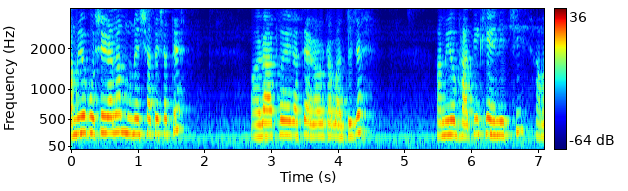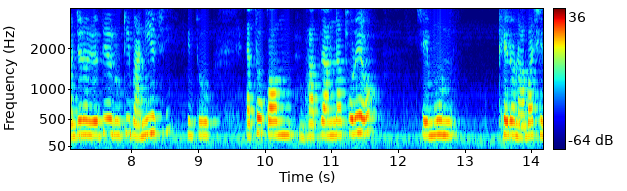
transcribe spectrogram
আমিও বসে গেলাম মুনের সাথে সাথে। রাত হয়ে গেছে এগারোটা বাজতে যায়। আমিও ভাতই খেয়ে নিচ্ছি। আমার জন্য যদিও রুটি বানিয়েছি কিন্তু এত কম ভাত রান্না করেও সেই মুন খেলো না আবার সে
